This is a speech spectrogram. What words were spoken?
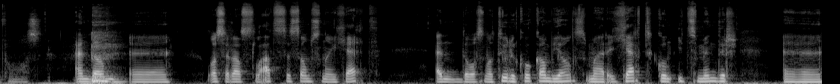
Volwassen. en dan eh, was er als laatste Samson en Gert. En dat was natuurlijk ook ambiance, maar Gert kon iets minder eh,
